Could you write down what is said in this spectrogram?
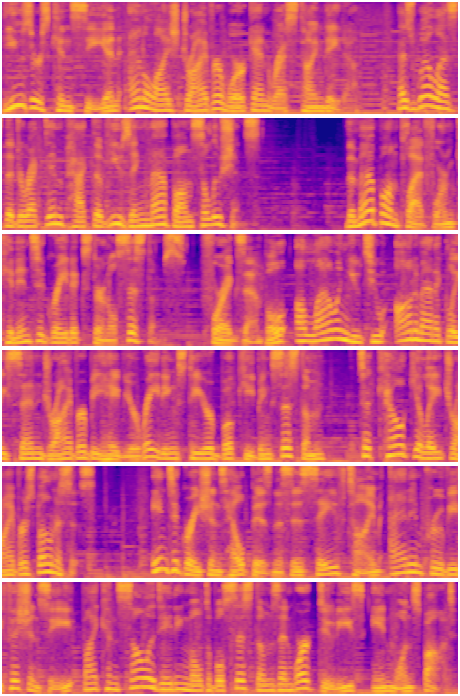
Users can see and analyze driver work and rest time data, as well as the direct impact of using Mapon solutions. The Mapon platform can integrate external systems, for example, allowing you to automatically send driver behavior ratings to your bookkeeping system to calculate drivers' bonuses. Integrations help businesses save time and improve efficiency by consolidating multiple systems and work duties in one spot.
